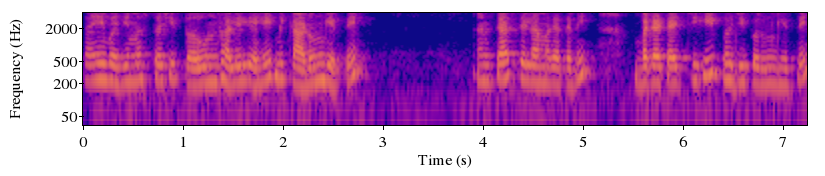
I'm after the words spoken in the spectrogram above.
तर ही भजी मस्त अशी तळून झालेली आहे. मी काढून घेते. आणि त्याच तेलामध्ये आता मी बटाट्याचीही भजी करून घेते.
